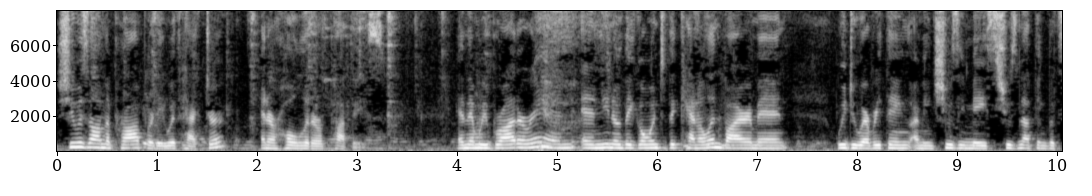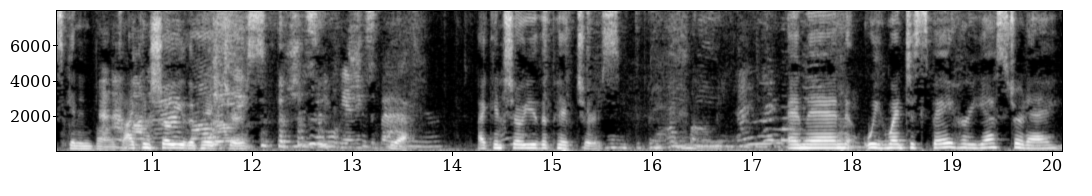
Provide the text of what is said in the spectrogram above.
she was on the property with Hector and her whole litter of puppies. And then we brought her in, and you know, they go into the kennel environment. We do everything. I mean, she was emaciated. She was nothing but skin and bones. I can show you the pictures. Yeah. I can show you the pictures. Hi, And then we went to spay her yesterday,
